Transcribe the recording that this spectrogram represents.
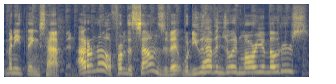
Many things happen. I don't know, from the sounds of it, would you have enjoyed Mario Motors?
